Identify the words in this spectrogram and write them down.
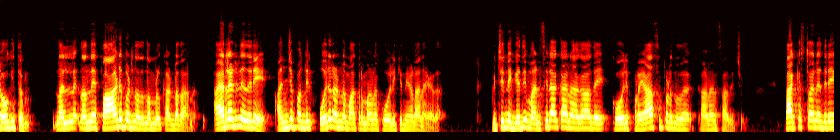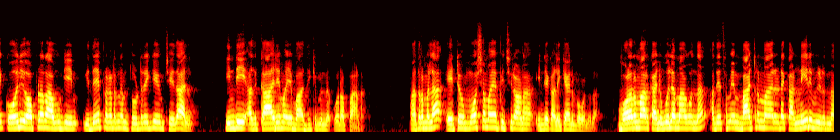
രോഹിത്തും നല്ല നന്നേ പാടുപെടുന്നത് നമ്മൾ കണ്ടതാണ്. അയർലൻഡിനെതിരെ അഞ്ച് പന്തിൽ ഒരു റണ്ണ് മാത്രമാണ് കോഹ്ലിക്ക് നേടാനായത്. പിച്ചിന്റെ ഗതി മനസ്സിലാക്കാനാകാതെ കോഹ്ലി പ്രയാസപ്പെടുന്നത് കാണാൻ സാധിച്ചു. പാകിസ്ഥാനെതിരെ കോഹ്ലി ഓപ്പണർ ആവുകയും ഇതേ പ്രകടനം തുടരുകയും ചെയ്താൽ ഇന്ത്യയെ അത് കാര്യമായി ബാധിക്കുമെന്ന് ഉറപ്പാണ്. മാത്രമല്ല ഏറ്റവും മോശമായ പിച്ചിലാണ് ഇന്ത്യ കളിക്കാൻ പോകുന്നത്. ബോളർമാർക്ക് അനുകൂലമാകുന്ന അതേസമയം ബാറ്റർമാരുടെ കണ്ണീര് വീഴുന്ന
